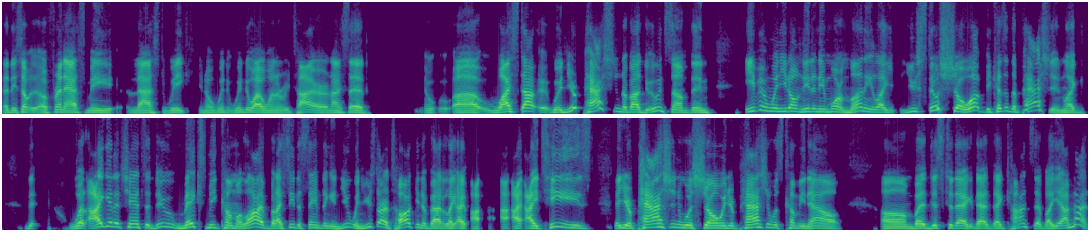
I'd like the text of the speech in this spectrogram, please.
i think some a friend asked me last week you know when when do i want to retire and i said uh why stop uh, when you're passionate about doing something even when you don't need any more money like you still show up because of the passion like the, what I get a chance to do makes me come alive. But I see the same thing in you when you start talking about it. Like I, I, I, I teased that your passion was showing, your passion was coming out. Um, but just to that that that concept, like, yeah, I'm not,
